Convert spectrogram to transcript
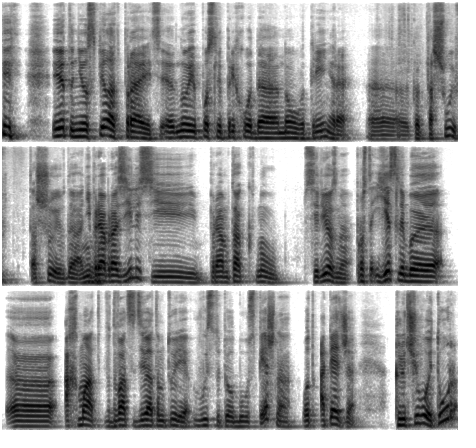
И это не успел отправить. Ну и после прихода нового тренера, э, как Ташуев. Ташуев, да. Они преобразились и прям так, ну, серьезно. Просто если бы э, Ахмат в 29-м туре выступил бы успешно, вот опять же, ключевой тур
